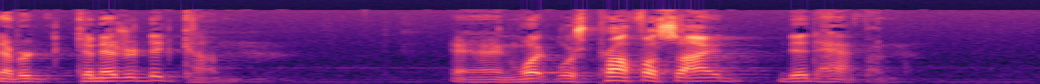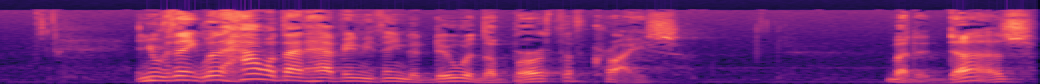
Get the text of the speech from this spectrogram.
Nebuchadnezzar did come. And what was prophesied did happen. And you would think, well, how would that have anything to do with the birth of Christ? But it does.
